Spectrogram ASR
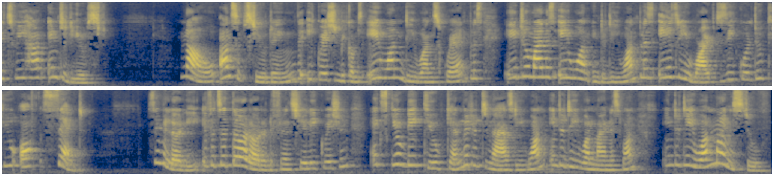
which we have introduced. Now on substituting the equation becomes a1 d1 square plus a2 minus a1 into d1 plus a3y which is equal to q of z. Similarly, if it's a third order differential equation, x cube d cube can be written as d1 into d1 minus 1 into d1 minus 2.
